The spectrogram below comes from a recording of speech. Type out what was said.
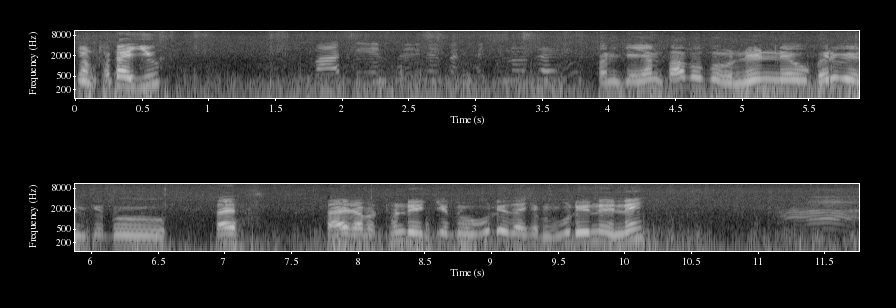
કેમ ઠકાઈ ગયું? પણ કે એમ થતું હતું નીણ ને એવું ભરવી ને કીધું સાહેબ સાઈડ આપણે ઠંડી કીધું ઉડી જાય છે પણ ઉડી નહીં નહીં? હા.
